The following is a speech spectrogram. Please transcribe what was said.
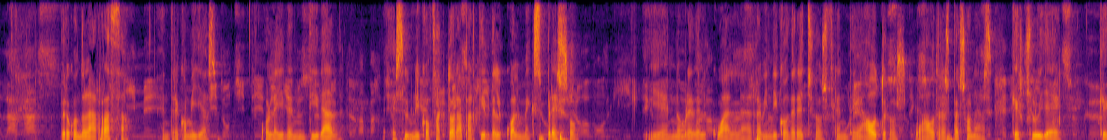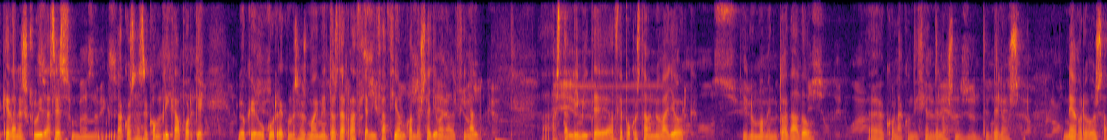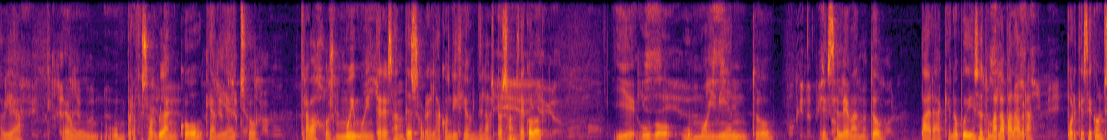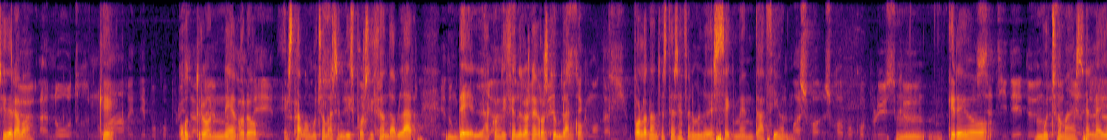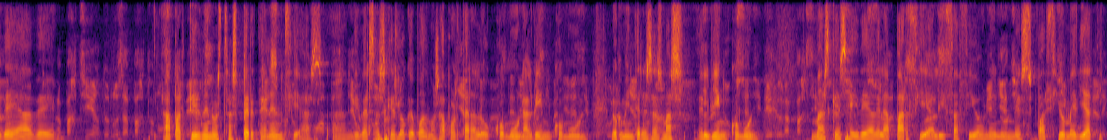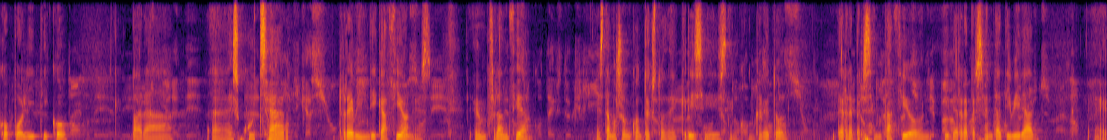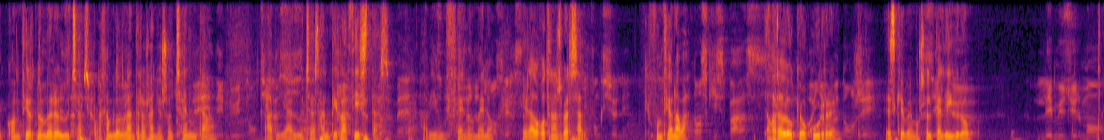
Pero cuando la raza, entre comillas, o la identidad es el único factor a partir del cual me expreso, y en nombre del cual reivindico derechos frente a otros o a otras personas que excluye que quedan excluidas. Es, mm, la cosa se complica porque lo que ocurre con esos movimientos de racialización cuando se llevan al final hasta el límite. Hace poco estaba en Nueva York y en un momento dado, eh, con la condición de los, de, los negros, había eh, un, un profesor blanco que había hecho trabajos muy, muy interesantes sobre la condición de las personas de color y eh, hubo un movimiento que se levantó para que no pudiese tomar la palabra, porque se consideraba que otro negro estaba mucho más en disposición de hablar de la condición de los negros que un blanco. Por lo tanto, está ese fenómeno de segmentación. Mm, creo mucho más en la idea de, a partir de nuestras pertenencias eh, diversas, qué es lo que podemos aportar a lo común, al bien común. Lo que me interesa es más el bien común, más que esa idea de la parcialización en un espacio mediático político para eh, escuchar reivindicaciones. En Francia estamos en un contexto de crisis, en concreto de representación y de representatividad, eh, con cierto número de luchas. Por ejemplo, durante los años 80 había luchas antirracistas, había un fenómeno, era algo transversal, que funcionaba. Ahora lo que ocurre es que vemos el peligro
